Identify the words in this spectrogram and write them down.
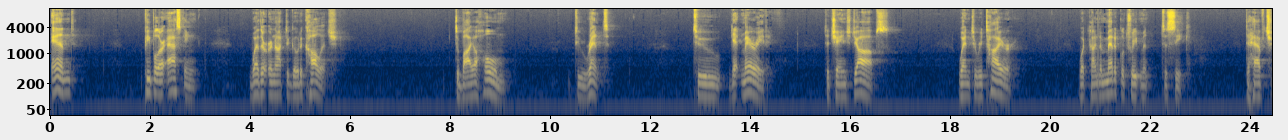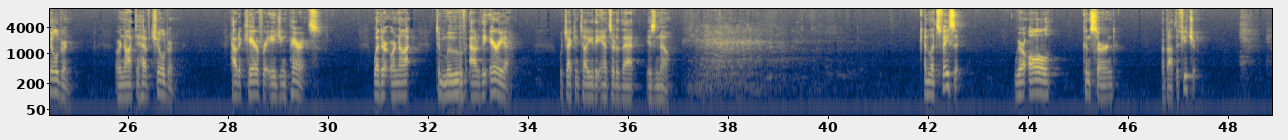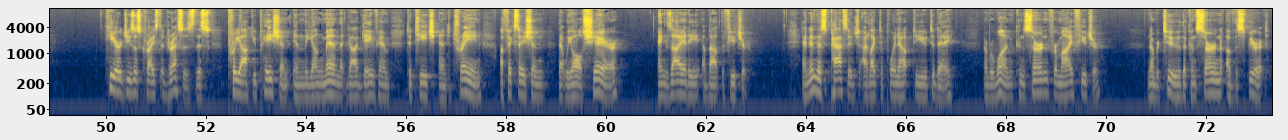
And people are asking whether or not to go to college, to buy a home, to rent, to get married, to change jobs, when to retire, what kind of medical treatment to seek, to have children or not to have children, how to care for aging parents, whether or not to move out of the area, which I can tell you the answer to that is no. and let's face it, we are all concerned about the future. Here, Jesus Christ addresses this preoccupation in the young men that God gave him to teach and to train, a fixation that we all share anxiety about the future. And in this passage, I'd like to point out to you today number one, concern for my future. Number two, the concern of the Spirit.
